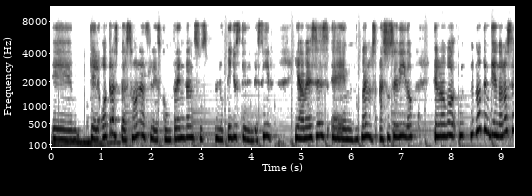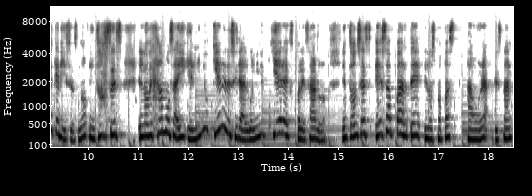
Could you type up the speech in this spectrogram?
que otras personas les comprendan sus, lo que ellos quieren decir. Y a veces, bueno, ha sucedido que luego, no te entiendo, no sé qué dices, ¿no? Entonces, lo dejamos ahí, el niño quiere decir algo, el niño quiere expresarlo. Entonces, esa parte, los papás ahora están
